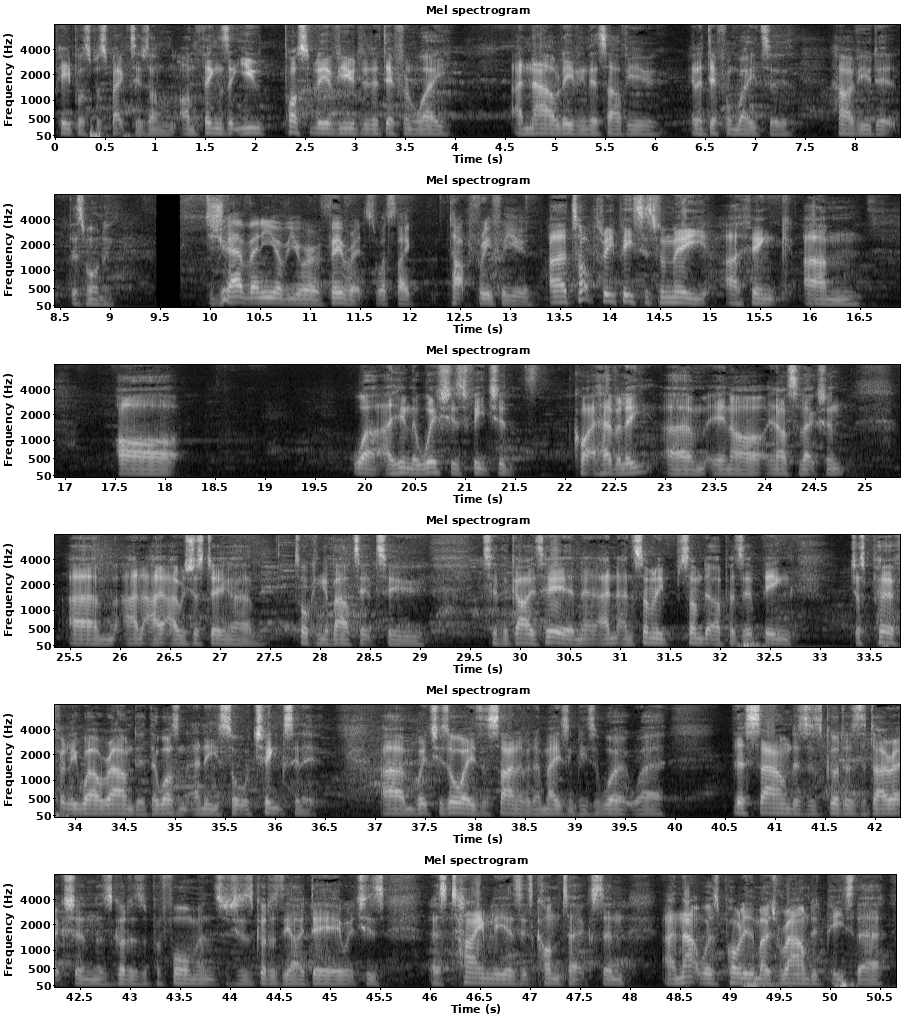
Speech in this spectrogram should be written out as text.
people's perspectives on on things that you possibly have viewed in a different way, and now leaving this our view in a different way to how I viewed it this morning. Did you have any of your favorites? What's like top three for you? Uh, top three pieces for me, I think, um, are well. I think the Wish is featured quite heavily um, in our in our selection, um, and I, I, was just doing um, talking about it to to the guys here, and, and and somebody summed it up as it being just perfectly well rounded. There wasn't any sort of chinks in it, um, which is always a sign of an amazing piece of work where the sound is as good as the direction, as good as the performance, which is as good as the idea, which is as timely as its context, and and that was probably the most rounded piece there.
